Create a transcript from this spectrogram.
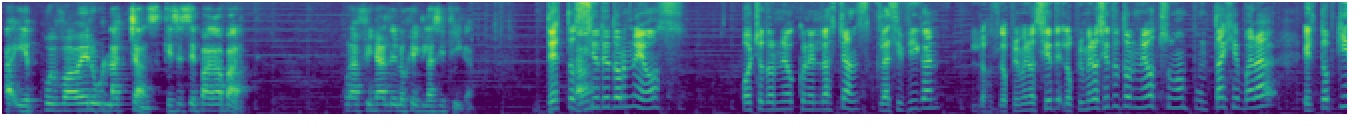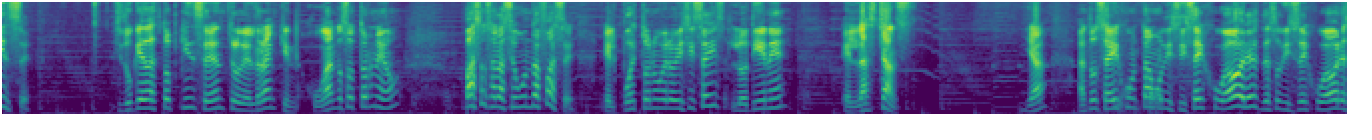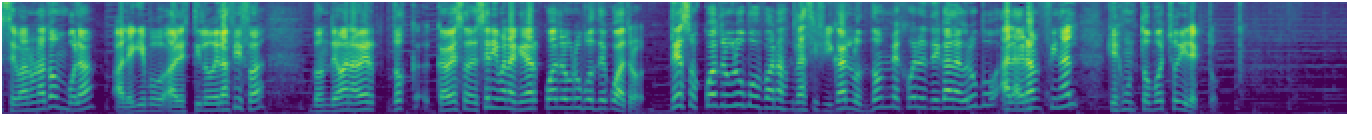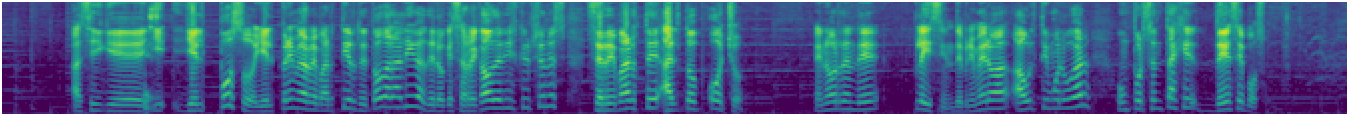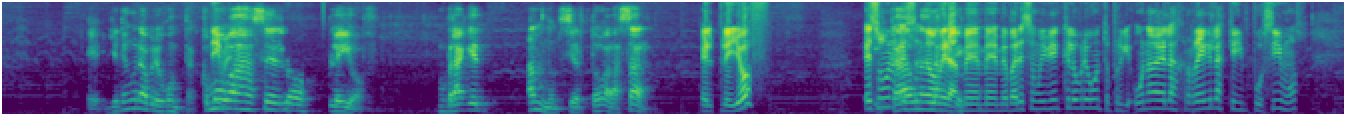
ah, y después va a haber un last chance, que ese se paga aparte. Una final de los que clasifican. De estos Ah. siete torneos, ocho torneos con el Last Chance, clasifican los, los primeros siete. Los primeros siete torneos suman puntaje para el top 15. Si tú quedas top 15 dentro del ranking jugando esos torneos, pasas a la segunda fase. El puesto número 16 lo tiene el Last Chance. ¿Ya? Entonces ahí juntamos 16 jugadores. De esos 16 jugadores se van a una tómbola al equipo, al estilo de la FIFA. Donde van a haber dos ca- cabezas de serie y van a quedar cuatro grupos de cuatro. De esos cuatro grupos van a clasificar los dos mejores de cada grupo a la gran final, que es un top 8 directo. Así que, y, y el pozo y el premio a repartir de toda la liga, de lo que se recauda en inscripciones, se reparte al top 8. En orden de placing, de primero a, a último lugar, un porcentaje de ese pozo. Eh, yo tengo una pregunta. ¿Cómo Dime. vas a hacer los playoffs? Un bracket random, ¿cierto? Al azar. El playoff es Y un. cada es- una no, mira, me- me parece muy bien que lo preguntes, porque una de las reglas que impusimos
